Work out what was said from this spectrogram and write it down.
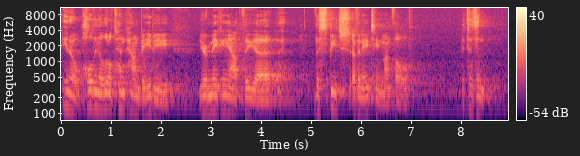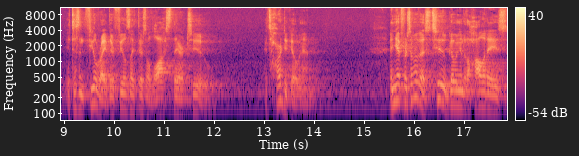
you know, holding a little 10 pound baby, you're making out the, uh, the speech of an 18 month old. It doesn't, it doesn't feel right. There feels like there's a loss there too. It's hard to go in. And yet, for some of us too, going into the holidays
